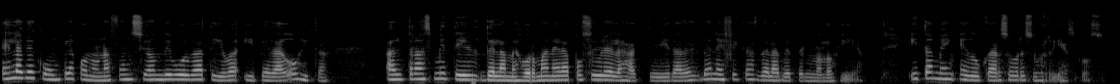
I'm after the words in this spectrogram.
es la que cumple con una función divulgativa y pedagógica al transmitir de la mejor manera posible las actividades benéficas de la biotecnología y también educar sobre sus riesgos.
